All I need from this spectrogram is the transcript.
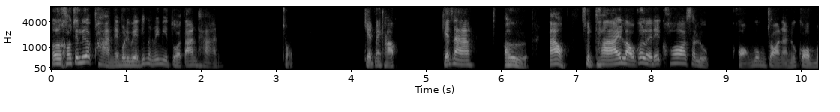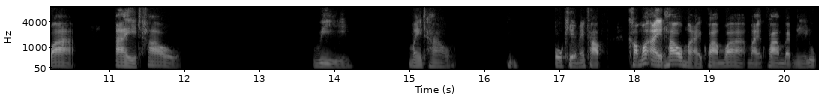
เออเขาจะเลือกผ่านในบริเวณที่มันไม่มีตัวต้านทาน เก็ตไหมครับ เก็ตนะ เอออ้าวสุดท้ายเราก็เลยได้ข้อสรุปของวงจรอนุกรมว่า I เท่า V ไม่เท่า โอเคไหมครับคำว่า I เท่าหมายความว่าหมายความแบบนี้ลูก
